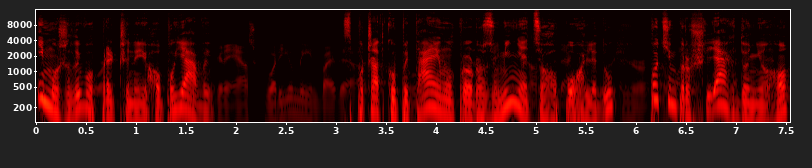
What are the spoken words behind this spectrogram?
і, можливо, причини його появи. Спочатку питаємо про розуміння цього погляду, потім про шлях до нього,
